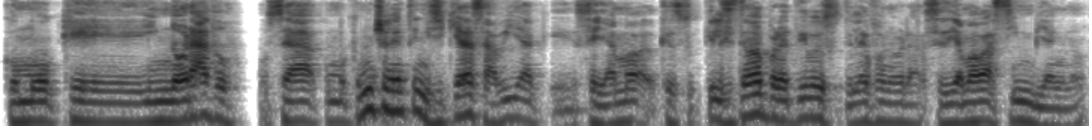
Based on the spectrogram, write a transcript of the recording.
como que ignorado. O sea, como que mucha gente ni siquiera sabía que se llamaba, que, el sistema operativo de su teléfono era, se llamaba Symbian, ¿no?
